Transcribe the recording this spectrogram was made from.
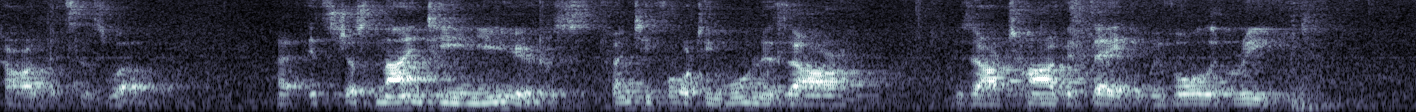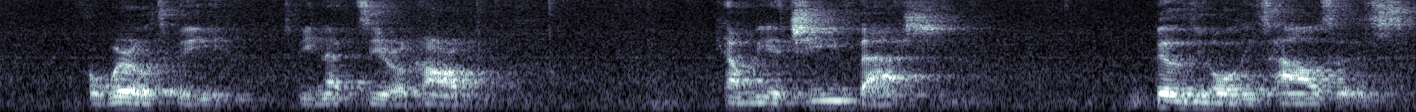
targets as well. Uh, it's just 19 years. 2041 is our, is our target date that we've all agreed for Wirral to be, to be net zero carbon. Can we achieve that building all these houses?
